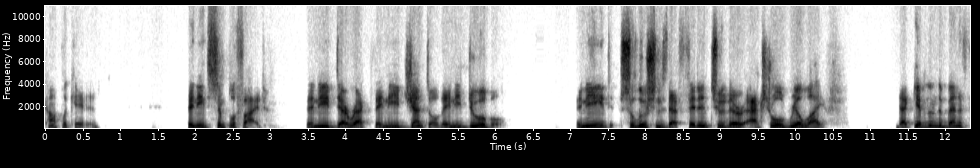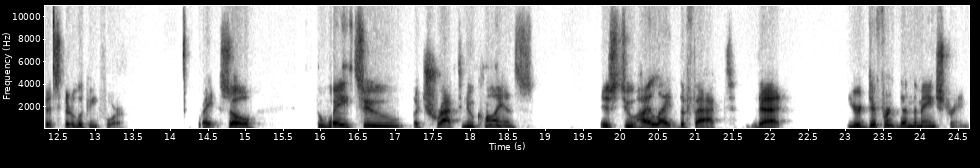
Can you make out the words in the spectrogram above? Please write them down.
complicated. They need simplified. They need direct. They need gentle. They need doable. They need solutions that fit into their actual real life, that give them the benefits they're looking for. Right? So, the way to attract new clients is to highlight the fact that you're different than the mainstream.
